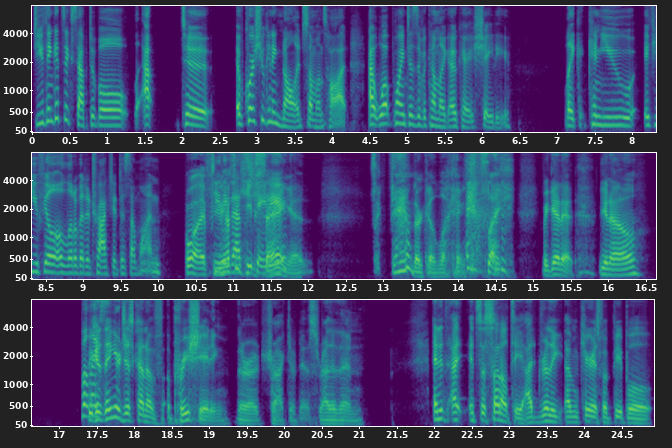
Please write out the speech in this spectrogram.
Do you think it's acceptable at, to of course you can acknowledge someone's hot. At what point does it become like okay, shady? Like can you if you feel a little bit attracted to someone? Well, if you you, have to keep shady? saying it, it's like, damn, they're good looking. It's like we get it, you know. But because like then you're just kind of appreciating their attractiveness rather than and it, I, it's a subtlety i'd really i'm curious what people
